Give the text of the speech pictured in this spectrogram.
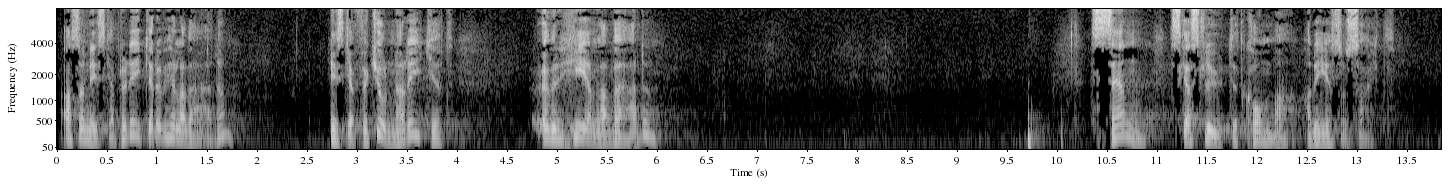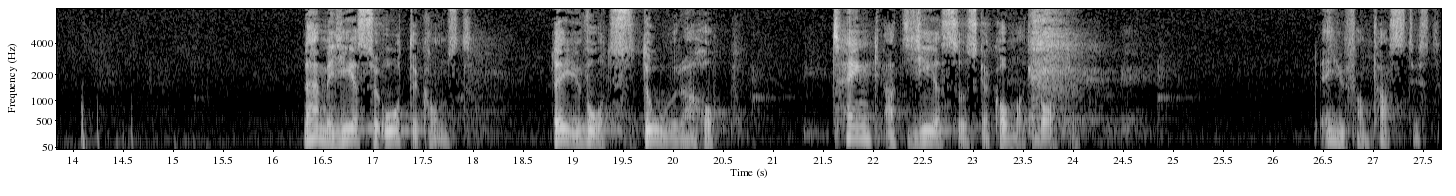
Alltså, ni ska predika över hela världen. Ni ska förkunna riket över hela världen. Sen ska slutet komma, hade Jesus sagt. Det här med Jesu återkomst, det är ju vårt stora hopp. Tänk att Jesus ska komma tillbaka. Det är ju fantastiskt.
